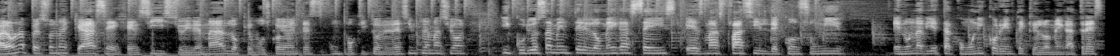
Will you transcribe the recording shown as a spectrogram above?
para una persona que hace ejercicio y demás, lo que busca obviamente es un poquito de desinflamación. Y curiosamente, el omega 6 es más fácil de consumir en una dieta común y corriente que el omega 3.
